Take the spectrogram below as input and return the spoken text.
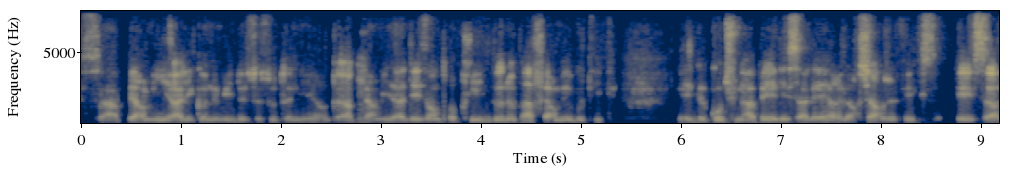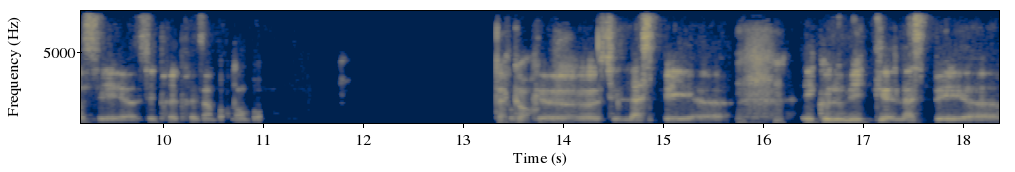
Ça a permis à l'économie de se soutenir, a mm. permis à des entreprises de ne pas fermer boutique et de continuer à payer des salaires et leurs charges fixes. Et ça, c'est euh, très, très important pour D'accord. Euh, c'est l'aspect économique, l'aspect euh,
